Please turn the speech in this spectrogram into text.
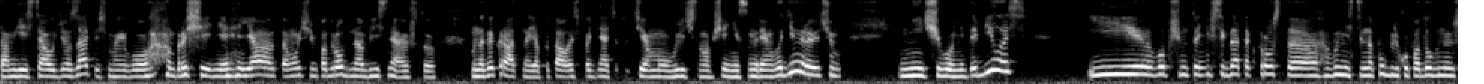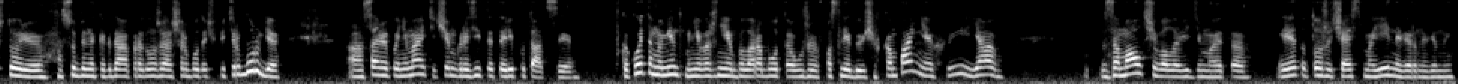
Там есть аудиозапись моего обращения. Я там очень подробно объясняю, что многократно я пыталась поднять эту тему в личном общении с Андреем Владимировичем. Ничего не добилась. И, в общем-то, не всегда так просто вынести на публику подобную историю, особенно когда продолжаешь работать в Петербурге. А, сами понимаете, чем грозит эта репутация. В какой-то момент мне важнее была работа уже в последующих компаниях, и я замалчивала, видимо, это. И это тоже часть моей, наверное, вины.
